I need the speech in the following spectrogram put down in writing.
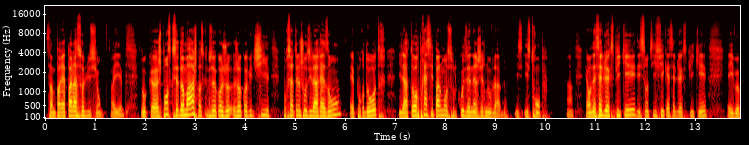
ça ne me paraît pas la solution. Voyez Donc euh, je pense que c'est dommage parce que M. Jankovici, pour certaines choses, il a raison et pour d'autres, il a tort, principalement sur le coût des énergies renouvelables. Il, se trompe. Hein. Et on essaie de lui expliquer, des scientifiques essaient de lui expliquer, et il ne veut,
